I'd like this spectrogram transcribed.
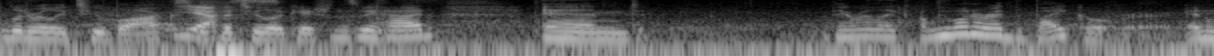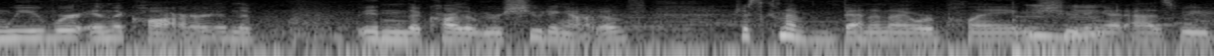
literally two blocks with the two locations we had, and they were like, oh, "We want to ride the bike over," and we were in the car in the in the car that we were shooting out of. Just kind of Ben and I were playing, Mm-hmm. shooting it as we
